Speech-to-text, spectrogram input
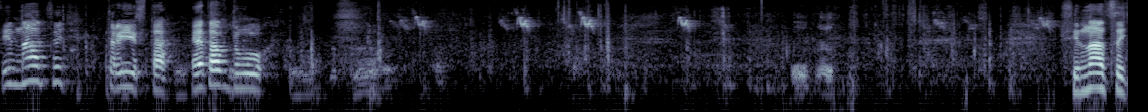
17 300. Это в двух. 17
